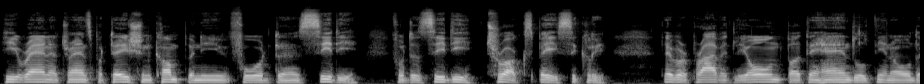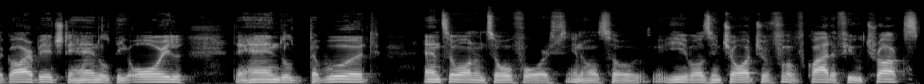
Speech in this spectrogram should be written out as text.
He ran a transportation company for the city, for the city trucks, basically. They were privately owned, but they handled, you know, the garbage, they handled the oil, they handled the wood, and so on and so forth. You know, so he was in charge of, of quite a few trucks,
